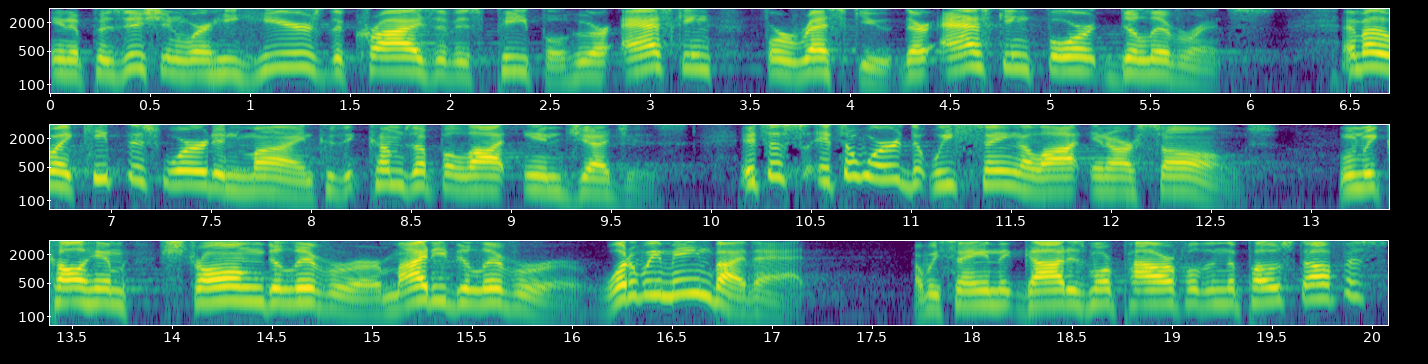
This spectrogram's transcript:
in a position where he hears the cries of his people who are asking for rescue. They're asking for deliverance. And by the way, keep this word in mind because it comes up a lot in Judges. It's a, it's a word that we sing a lot in our songs when we call him strong deliverer, mighty deliverer. What do we mean by that? Are we saying that God is more powerful than the post office?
